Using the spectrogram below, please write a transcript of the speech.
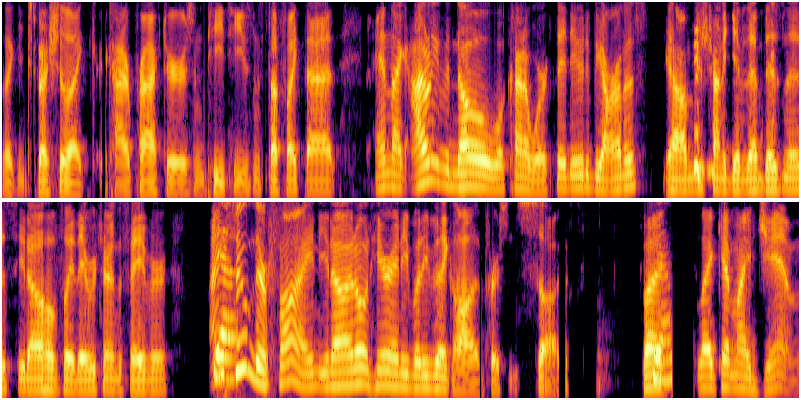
like especially like chiropractors and PTs and stuff like that. And like, I don't even know what kind of work they do, to be honest. Yeah, I'm just trying to give them business. You know, hopefully they return the favor. I Yeah. assume they're fine. You know, I don't hear anybody be like, "Oh, that person sucks." But Yeah. like at my gym,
